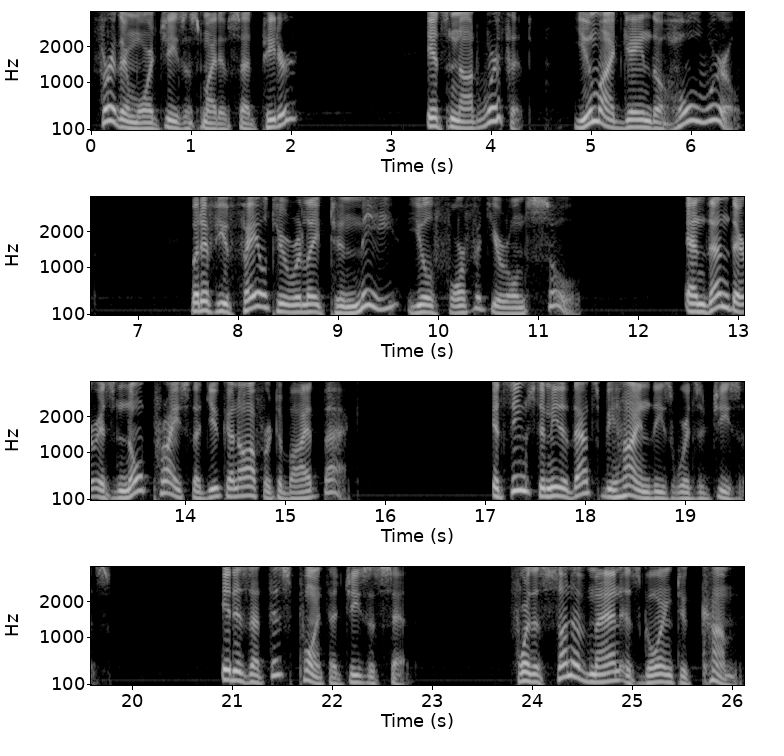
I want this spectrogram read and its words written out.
Furthermore, Jesus might have said, Peter, it's not worth it. You might gain the whole world, but if you fail to relate to me, you'll forfeit your own soul and then there is no price that you can offer to buy it back. It seems to me that that's behind these words of Jesus. It is at this point that Jesus said, For the Son of Man is going to come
